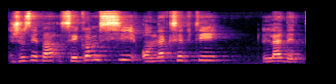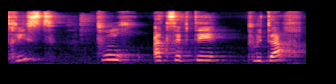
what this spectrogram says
Je sais pas, c'est comme si on acceptait là d'être triste pour accepter plus tard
